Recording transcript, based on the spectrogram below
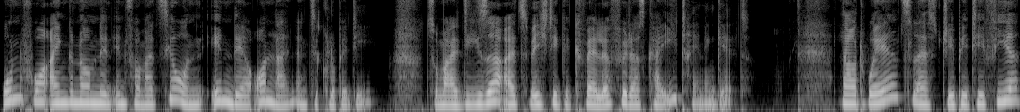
unvoreingenommenen Informationen in der Online-Enzyklopädie, zumal diese als wichtige Quelle für das KI-Training gilt. Laut Wales lässt GPT-4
